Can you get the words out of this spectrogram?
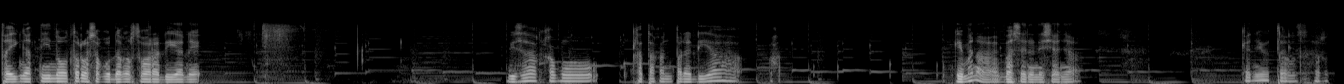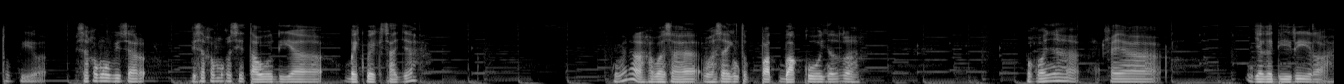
teringat Nino terus aku dengar suara dia nih bisa kamu katakan pada dia gimana bahasa Indonesianya can you tell her to be bisa kamu bicara bisa kamu kasih tahu dia baik-baik saja gimana lah bahasa bahasa yang tepat bakunya tuh lah. pokoknya kayak jaga diri lah.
